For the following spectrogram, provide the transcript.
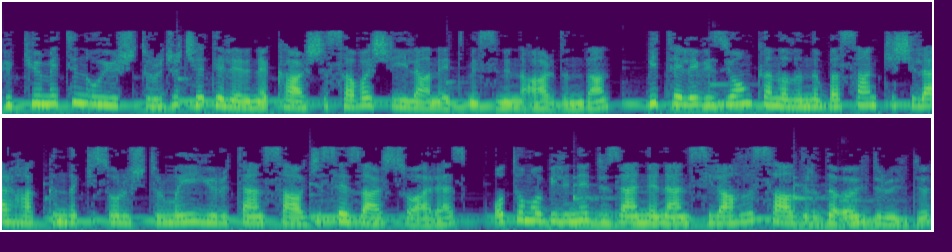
hükümetin uyuşturucu çetelerine karşı savaş ilan etmesinin ardından, bir televizyon kanalını basan kişiler hakkındaki soruşturmayı yürüten savcı Cesar Suarez, otomobiline düzenlenen silahlı saldırıda öldürüldü.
